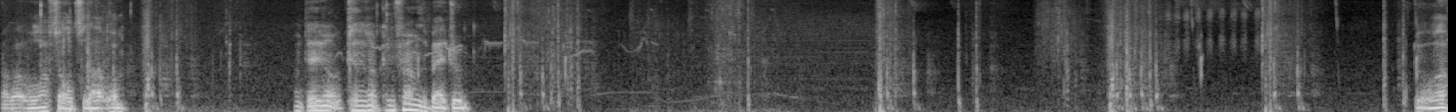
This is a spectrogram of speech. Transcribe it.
Well, we'll have to alter that one. Did they not, did not confirm the bedroom? Sure.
